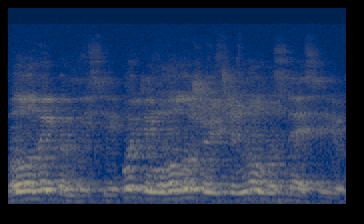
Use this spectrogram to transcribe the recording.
голови комісії, потім сесію,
